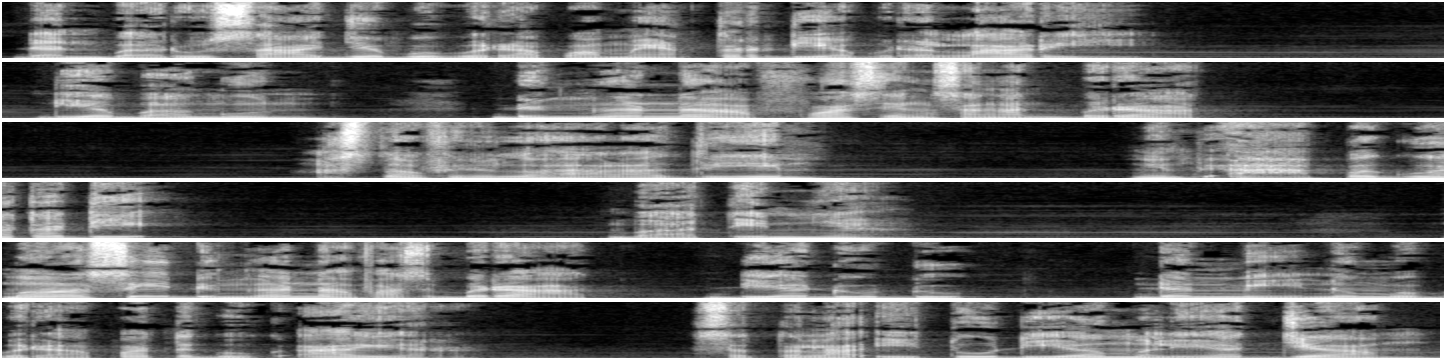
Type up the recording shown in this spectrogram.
Dan baru saja beberapa meter dia berlari, dia bangun dengan nafas yang sangat berat Astagfirullahaladzim. Mimpi apa gua tadi? Batinnya. Masih dengan nafas berat, dia duduk dan minum beberapa teguk air. Setelah itu dia melihat jam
